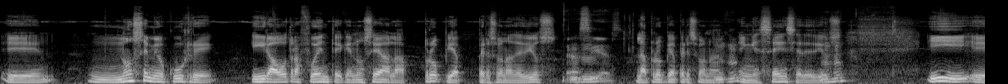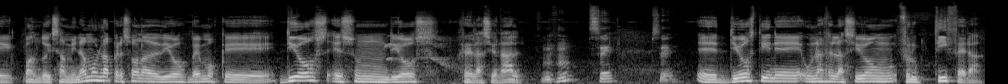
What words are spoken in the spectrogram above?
eh, no se me ocurre ir a otra fuente que no sea la propia persona de Dios, Así es. la propia persona en esencia de Dios. Y eh, cuando examinamos la persona de Dios, vemos que Dios es un Dios relacional. Sí, sí. Eh, Dios tiene una relación fructífera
